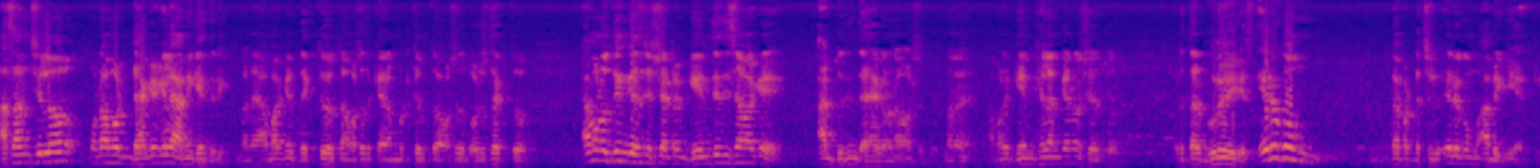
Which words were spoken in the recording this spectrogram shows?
হাসান ছিল মোটামুটি ঢাকা গেলে আমি কেন্দ্রিক। মানে আমাকে দেখতে হতো, আমার সাথে ক্যারাম বোর্ড খেলতো, আমার সাথে বসে থাকতো। এমনও দিন গেছে সে একটা গেম দিয়ে দিছে আমাকে, আর দুদিন দেখা গেল না আমার সাথে। মানে আমার গেম খেলাম কেন, সে এটা তার ভুল হয়ে গেছে। এরকম ব্যাপারটা ছিল, এরকম আবেগী আর কি।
